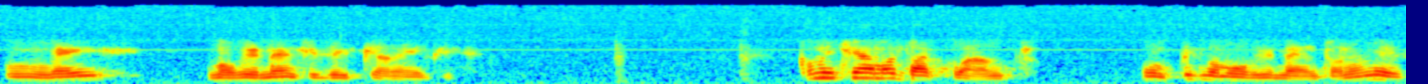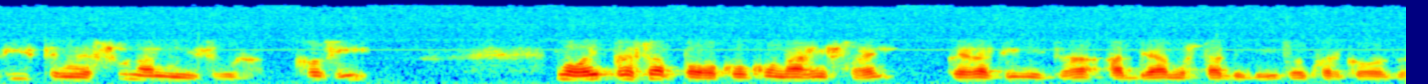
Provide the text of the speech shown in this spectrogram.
nei movimenti dei pianeti. Cominciamo da quanto? Un primo movimento, non esiste nessuna misura. Così noi presso a poco con Einstein, relatività, abbiamo stabilito qualcosa.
